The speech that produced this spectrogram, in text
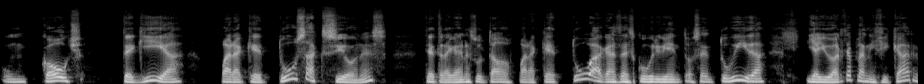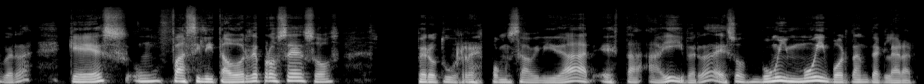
Un coach te guía para que tus acciones te traigan resultados, para que tú hagas descubrimientos en tu vida y ayudarte a planificar, ¿verdad? Que es un facilitador de procesos, pero tu responsabilidad está ahí, ¿verdad? Eso es muy, muy importante aclarar.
